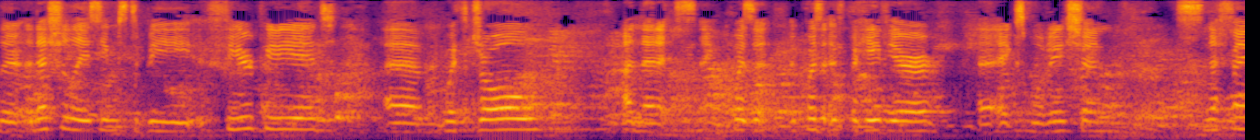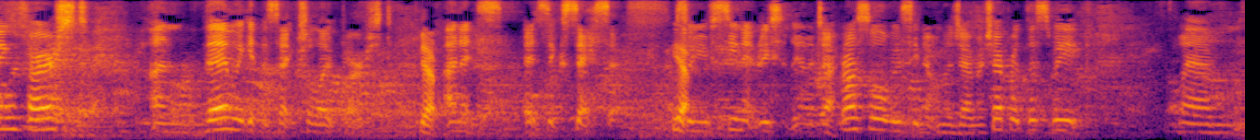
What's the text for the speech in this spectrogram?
there initially seems to be fear period, um, withdrawal, and then it's inquisit- inquisitive behaviour, uh, exploration, sniffing first, and then we get the sexual outburst. Yep. And it's it's excessive. Yep. So you've seen it recently on the Jack Russell, we've seen it on the German Shepherd this week. Um,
